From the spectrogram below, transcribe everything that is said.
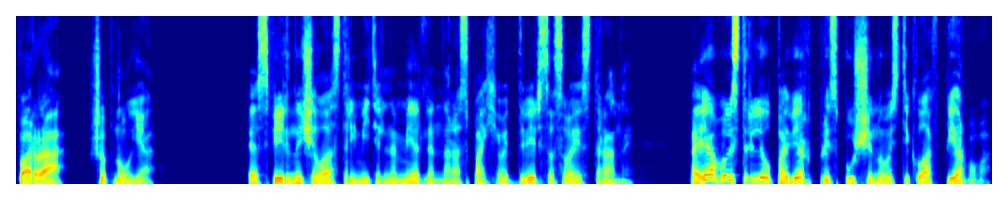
«Пора!» Шепнул я. Эсфирь начала стремительно медленно распахивать дверь со своей стороны, а я выстрелил поверх приспущенного стекла в первого,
